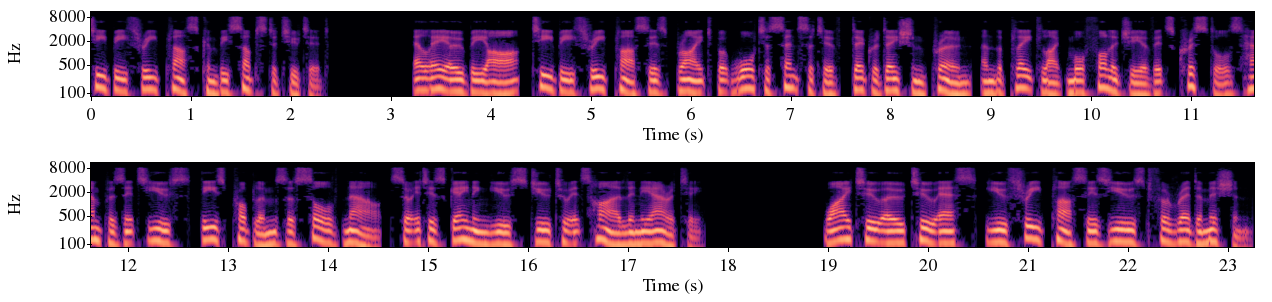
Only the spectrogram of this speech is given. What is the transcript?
Tb3 can be substituted. LaOBr, Tb3 is bright but water-sensitive, degradation-prone, and the plate-like morphology of its crystals hampers its use. These problems are solved now, so it is gaining use due to its higher linearity. Y202S, U3 is used for red emission.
